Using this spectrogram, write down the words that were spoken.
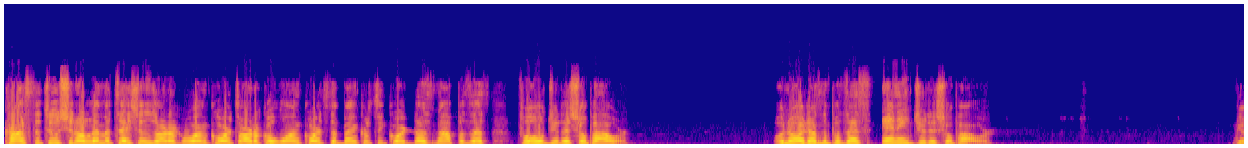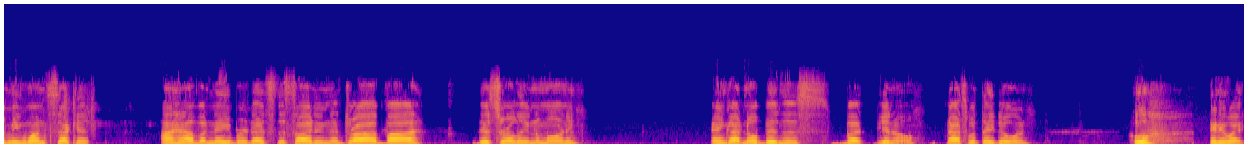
Constitutional limitations, Article 1 courts, Article 1 courts, the bankruptcy court does not possess full judicial power. Well, no, it doesn't possess any judicial power. Give me one second. I have a neighbor that's deciding to drive by this early in the morning. Ain't got no business, but you know, that's what they doing. Whew. Anyway,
